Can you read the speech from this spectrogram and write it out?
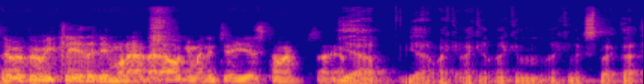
they were very clear they didn't want to have that argument in two years' time. So yeah, yeah, yeah I, I, can, I can, I can expect that.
